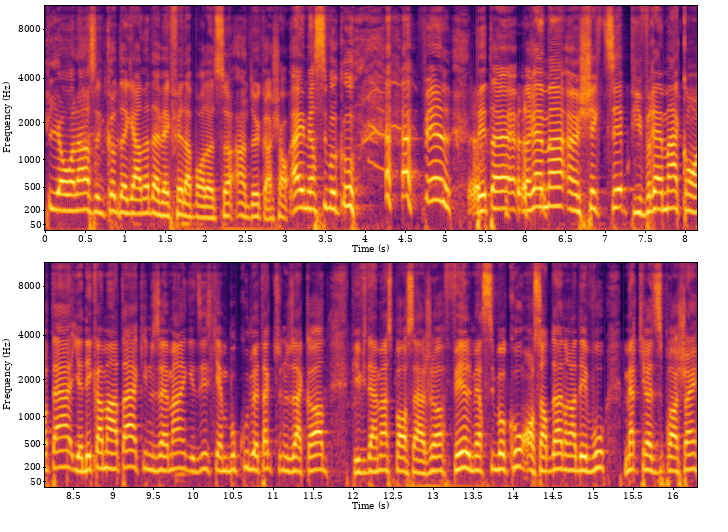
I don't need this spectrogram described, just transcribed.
Puis on lance une coupe de garnotte avec Phil à part de ça en deux cochons. Hey, merci beaucoup. Phil, t'es vraiment un chic type, puis vraiment content. Il y a des commentaires qui nous aiment, qui disent qu'ils aiment beaucoup le temps que tu nous accordes. Puis évidemment, ce passage-là. Phil, merci beaucoup. On se redonne rendez-vous mercredi prochain.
